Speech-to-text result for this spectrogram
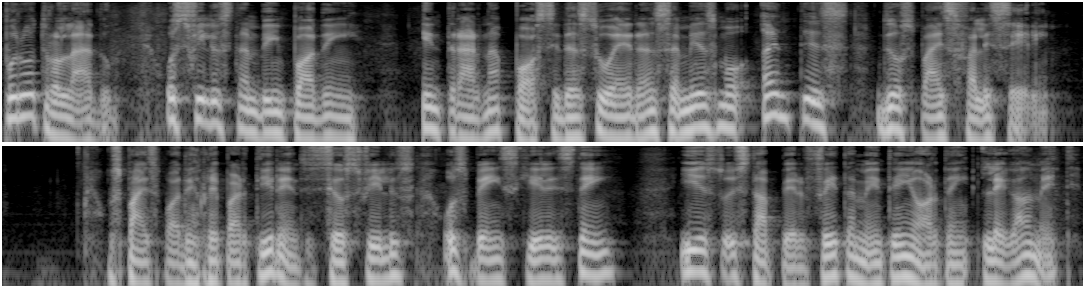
Por outro lado, os filhos também podem entrar na posse da sua herança mesmo antes dos pais falecerem. Os pais podem repartir entre seus filhos os bens que eles têm, e isso está perfeitamente em ordem legalmente.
